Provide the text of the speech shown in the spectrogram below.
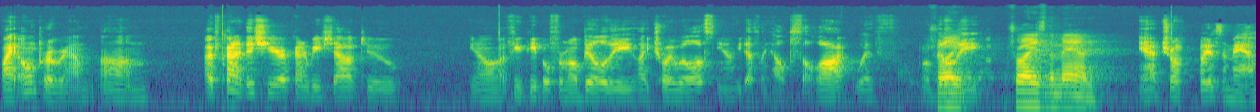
my own program. Um, I've kind of this year I've kind of reached out to, you know, a few people for mobility, like Troy Willis. You know, he definitely helps a lot with mobility. Troy, Troy is the man. Yeah, Troy is the man.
